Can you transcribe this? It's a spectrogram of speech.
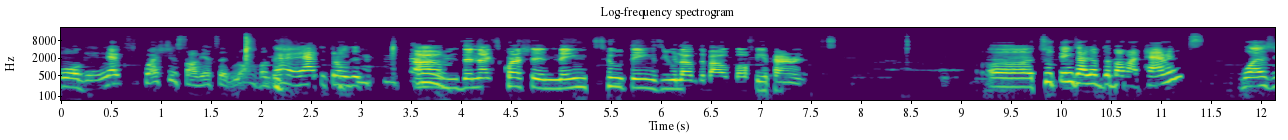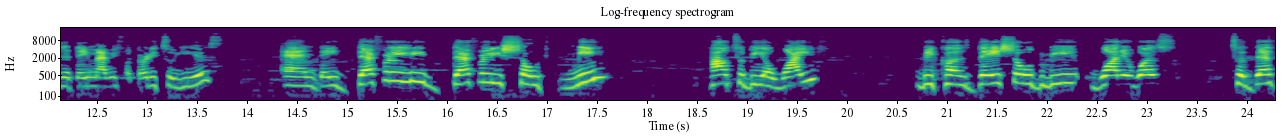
ballgame. Next question. Sorry, I took long, but go ahead. I have to throw this. Um, the next question: Name two things you loved about both of your parents. Uh, two things I loved about my parents was that they married for 32 years, and they definitely, definitely showed me how to be a wife because they showed me what it was to death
